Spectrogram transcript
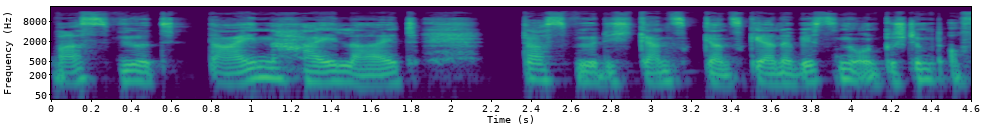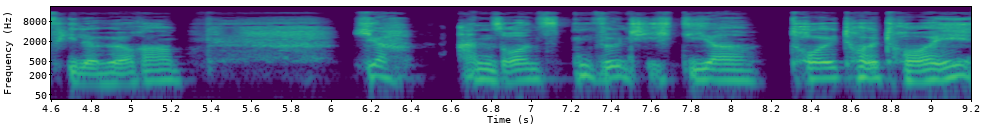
Was wird dein Highlight? Das würde ich ganz, ganz gerne wissen und bestimmt auch viele Hörer. Ja, ansonsten wünsche ich dir toi, toi, toi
